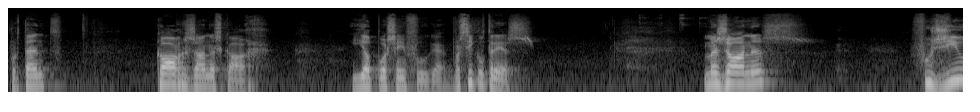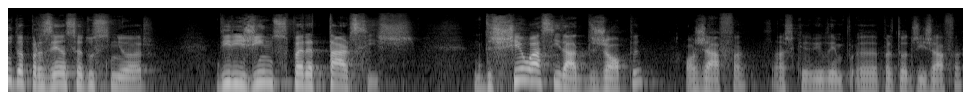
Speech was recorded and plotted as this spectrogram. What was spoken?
Portanto, corre, Jonas, corre. E ele pôs-se em fuga. Versículo 3. Mas Jonas fugiu da presença do Senhor, dirigindo-se para Tarsis desceu à cidade de Jope, ou Jafa, acho que a Bíblia uh, para todos diz Jafa,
